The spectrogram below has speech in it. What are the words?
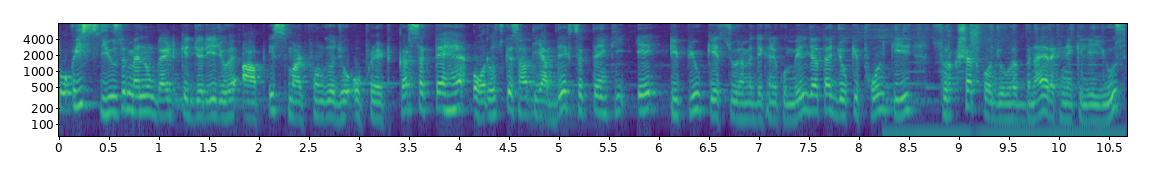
तो इस यूज़र मैनुअल गाइड के ज़रिए जो है आप इस स्मार्टफ़ोन को जो ऑपरेट कर सकते हैं और उसके साथ ही आप देख सकते हैं कि एक टीपीयू केस जो हमें देखने को मिल जाता है जो कि फ़ोन की सुरक्षा को जो है बनाए रखने के लिए यूज़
